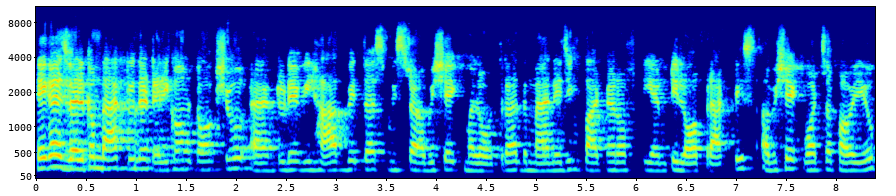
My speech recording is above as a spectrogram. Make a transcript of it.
Hey guys, welcome back to the Telecom Talk Show. And today we have with us Mr. Abhishek Malhotra, the managing partner of TMT Law Practice. Abhishek, what's up? How are you?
